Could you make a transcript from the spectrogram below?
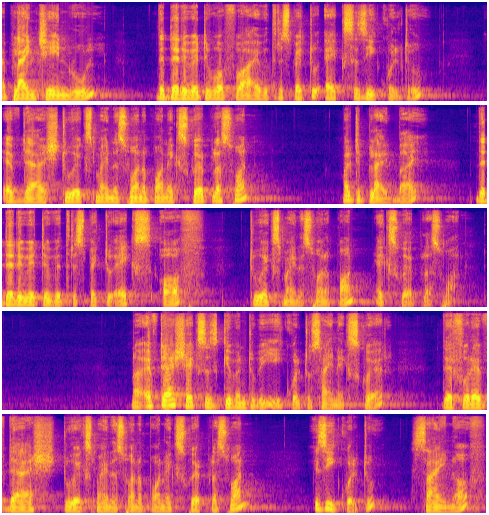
Applying chain rule, the derivative of y with respect to x is equal to f dash 2x minus 1 upon x square plus 1 multiplied by the derivative with respect to x of 2x minus 1 upon x square plus 1. Now f dash x is given to be equal to sine x square. Therefore f dash 2x minus 1 upon x square plus 1 is equal to sine of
